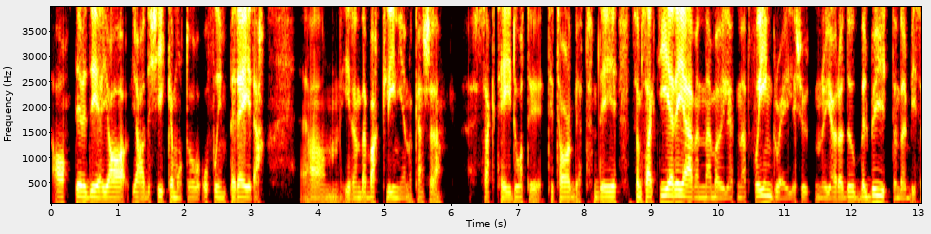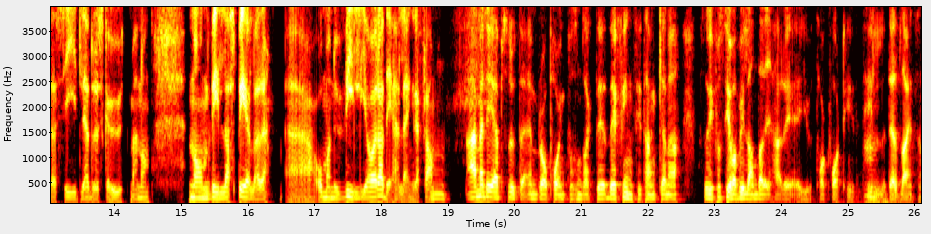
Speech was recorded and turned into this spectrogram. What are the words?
ja, det är väl det jag, jag hade kikat mot att få in Pereira um, i den där backlinjen och kanske sagt hej då till, till Target. Det är, som sagt ger dig även den här möjligheten att få in Graylish utan att göra dubbelbyten där det blir sidledare ska ut med någon, någon villaspelare. Uh, om man nu vill göra det här längre fram. Mm. Nej men det är absolut en bra point och som sagt det, det, finns i tankarna. Så vi får se vad vi landar i här. Det är ju ett tag kvar till, till mm. deadline. Så.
